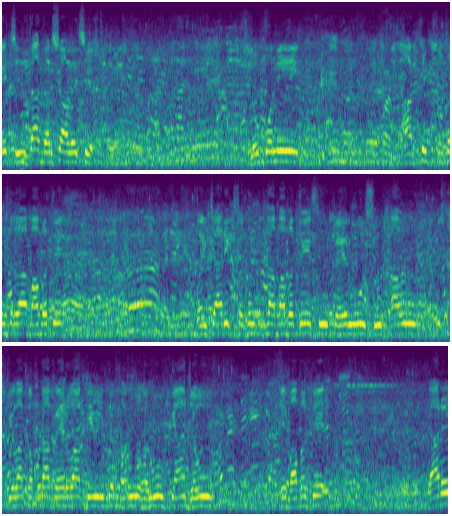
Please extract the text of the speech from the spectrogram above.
એ ચિંતા દર્શાવે છે. લોકોની આર્થિક સ્વતંત્રતા બાબતે, વૈચારિક સ્વતંત્રતા બાબતે શું પહેરવું, શું ખાવું, કેવા કપડાં પહેરવા, કેવી રીતે ફરવું, હરવું, ક્યાં જવું, એ બાબતે ત્યારે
